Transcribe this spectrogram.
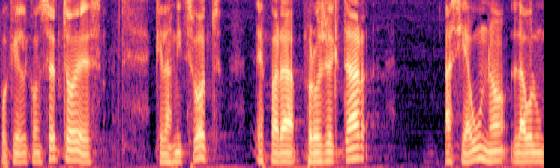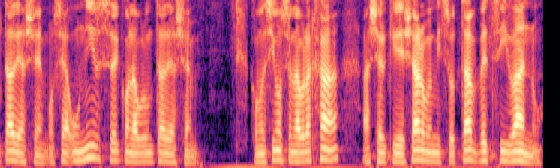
Porque el concepto es que las mitzvot es para proyectar hacia uno la voluntad de Hashem, o sea, unirse con la voluntad de Hashem. Como decimos en la Braja, Asher Kidesharom mitzvotav betzivanu,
